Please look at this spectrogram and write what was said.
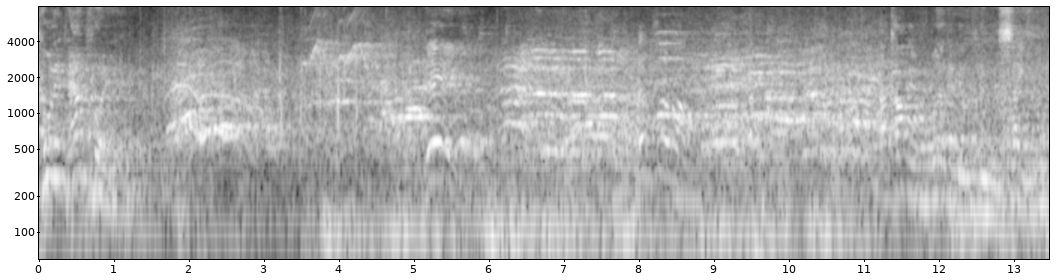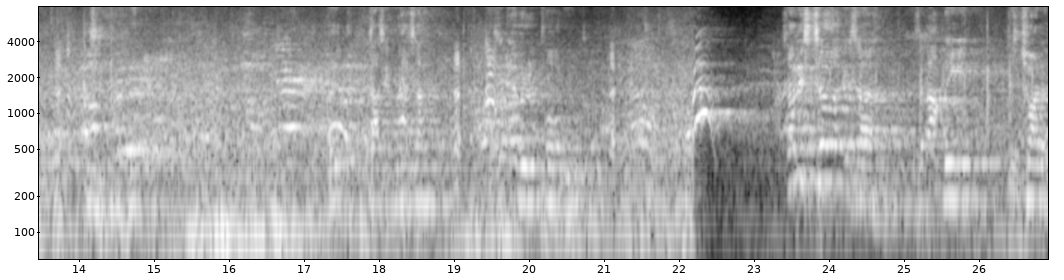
I'll cool it down for you. I can't saying. Does it matter? Is it ever important? so this tour is, uh, is about me just trying to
